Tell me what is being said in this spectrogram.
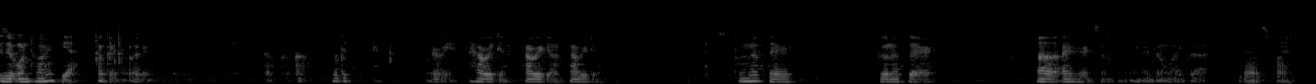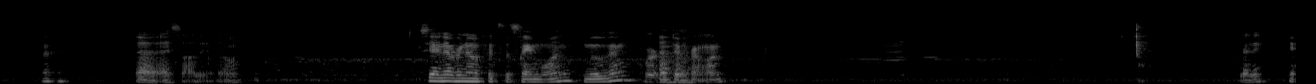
Is it 120? Yeah. Okay, it. Go, go, go. Look at the thing. Where are we? How are we doing? How are we doing? How are we doing? Okay, so going up there. Going up there. Uh, I heard something I don't like that. No, it's fine. Okay. Uh, I saw the other one. See, I never know if it's the same one moving or a Uh-huh. different one. Ready? Yeah.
